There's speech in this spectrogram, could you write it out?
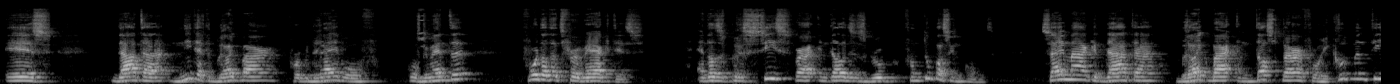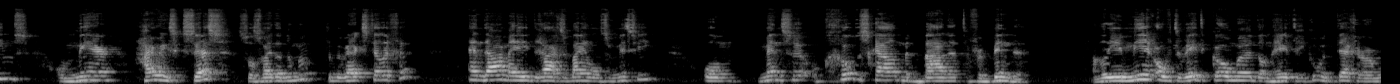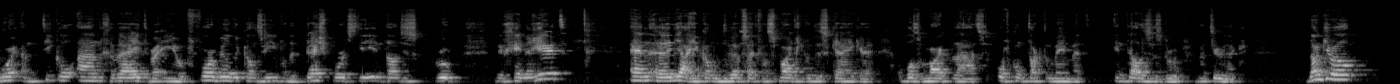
is data niet echt bruikbaar voor bedrijven of consumenten voordat het verwerkt is. En dat is precies waar Intelligence Group van toepassing komt. Zij maken data bruikbaar en tastbaar voor recruitment teams om meer hiring success, zoals wij dat noemen, te bewerkstelligen. En daarmee dragen ze bij aan onze missie om mensen op grote schaal met banen te verbinden. Nou, wil je meer over te weten komen, dan heeft Recruitment Tech een mooi artikel aan gewijd, waarin je ook voorbeelden kan zien van de dashboards die Intelligence Group nu genereert. En uh, ja, je kan op de website van Smart Recruiters kijken, op onze marktplaats, of contact opnemen met Intelligence Group natuurlijk. Dankjewel.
